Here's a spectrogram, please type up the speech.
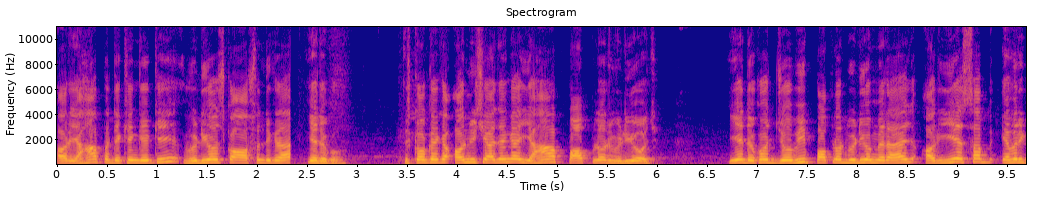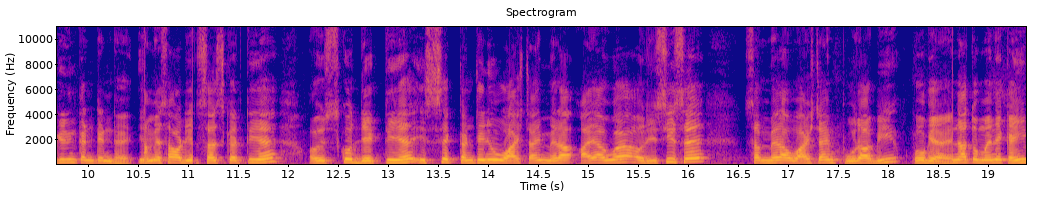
और यहाँ पर देखेंगे कि वीडियोज़ का ऑप्शन दिख रहा है। ये देखो स्क्रॉल करके और नीचे आ जाएँगे। यहाँ पॉपुलर वीडियोज़ ये देखो, जो भी पॉपुलर वीडियो मेरा है और ये सब एवरग्रीन कंटेंट है। हमेशा ऑडियंस सर्च करती है और इसको देखती है। इससे कंटिन्यू वॉच टाइम मेरा आया हुआ है और इसी से सब मेरा वॉच टाइम पूरा भी हो गया है। ना तो मैंने कहीं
